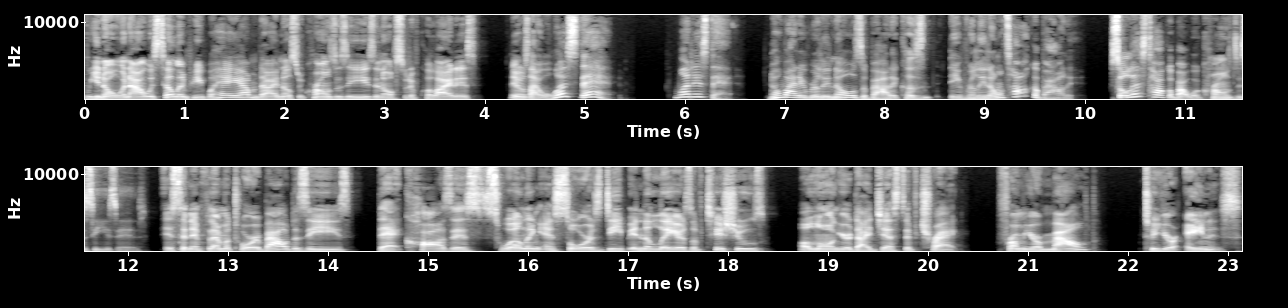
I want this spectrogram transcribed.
You know, when I was telling people, hey, I'm diagnosed with Crohn's disease and ulcerative colitis, they was like, well, what's that? What is that? Nobody really knows about it because they really don't talk about it. So let's talk about what Crohn's disease is. It's an inflammatory bowel disease that causes swelling and sores deep in the layers of tissues along your digestive tract, from your mouth to your anus.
